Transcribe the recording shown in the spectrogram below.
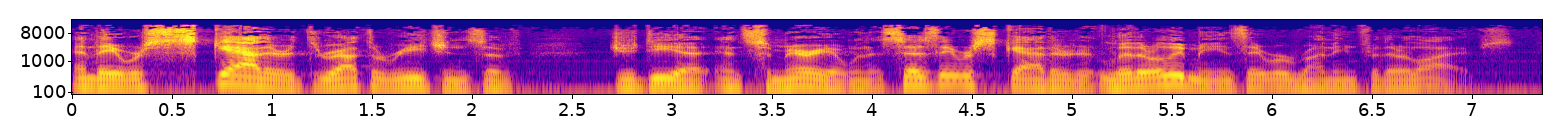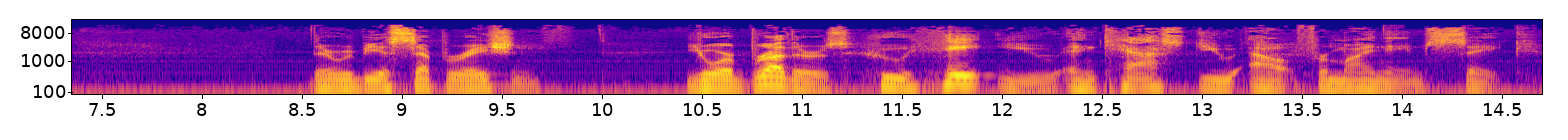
and they were scattered throughout the regions of Judea and Samaria. When it says they were scattered, it literally means they were running for their lives. There would be a separation. Your brothers who hate you and cast you out for my name's sake.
